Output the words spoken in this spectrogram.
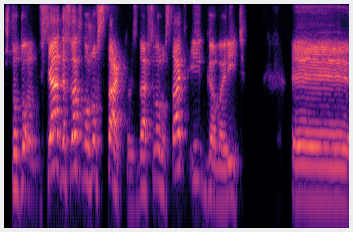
что вся государство должно встать, то есть, да, все должно встать и говорить. Э,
